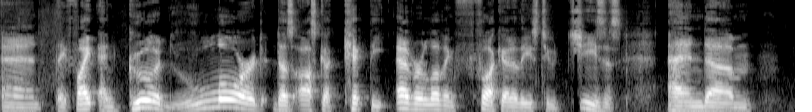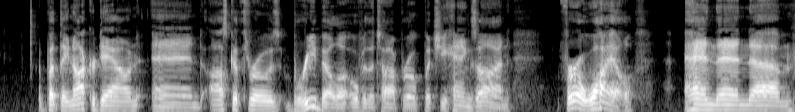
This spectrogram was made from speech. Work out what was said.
And they fight, and good lord, does Asuka kick the ever loving fuck out of these two. Jesus. And, um, but they knock her down, and Asuka throws Brie Bella over the top rope, but she hangs on for a while. And then um,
